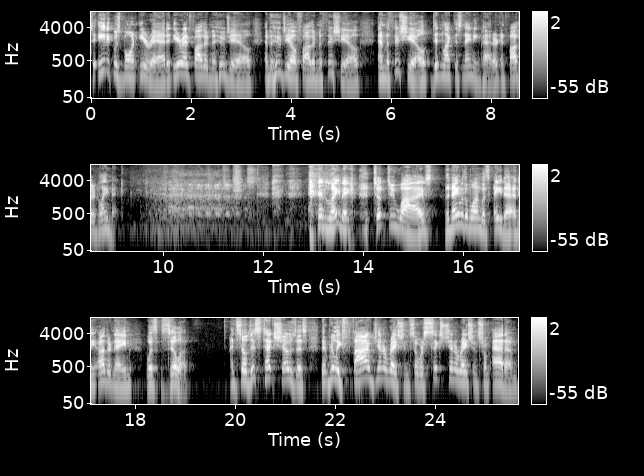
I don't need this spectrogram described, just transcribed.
To Enoch was born Irad, and Irad fathered Mehujael, and Mehujael fathered Methushael, and Methushael didn't like this naming pattern and fathered Lamech. and Lamech took two wives. The name of the one was Adah, and the other name was Zillah. And so this text shows us that really five generations, so we're six generations from Adam,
